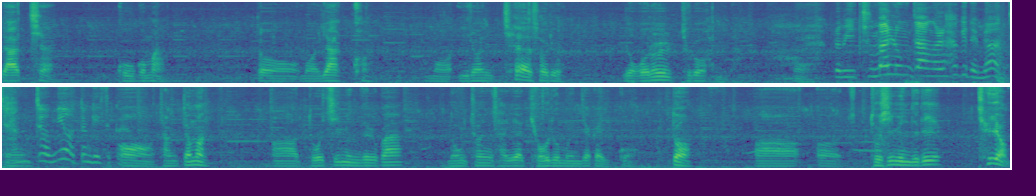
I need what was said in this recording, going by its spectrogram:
야채, 고구마, 또 뭐 약혼, 뭐 이런 채소류 요거를 주로 합니다. 네. 그럼 이 주말 농장을 하게 되면 장점이 어떤 게 있을까요? 어, 장점은 어, 도시민들과 농촌 사이의 교류 문제가 있고 또 어, 어, 도시민들이 체험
